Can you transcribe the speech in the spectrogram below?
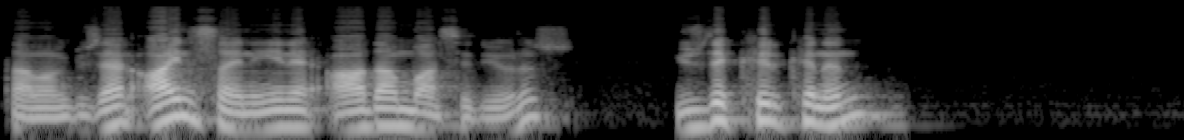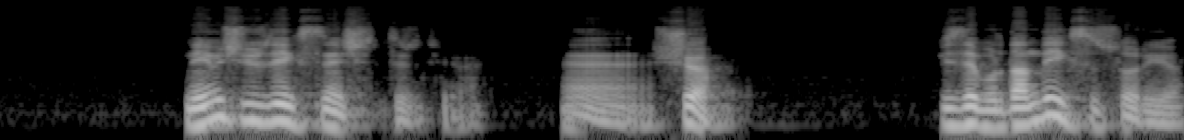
Tamam güzel. Aynı sayının yine A'dan bahsediyoruz. %40'ının neymiş? %x'ine eşittir diyor. He, şu. Bize buradan da x'i soruyor.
